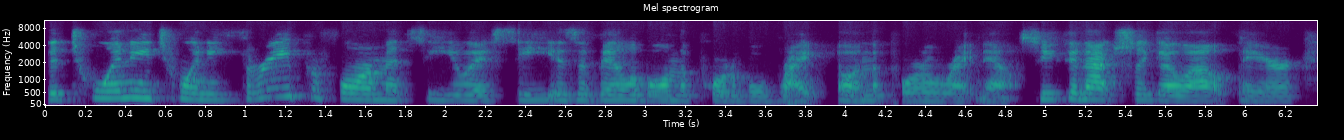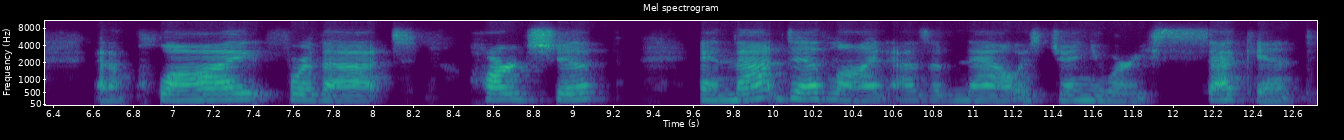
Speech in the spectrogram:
The 2023 performance EUAC is available on the portable right on the portal right now. So you can actually go out there and apply for that hardship. And that deadline as of now is January 2nd,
